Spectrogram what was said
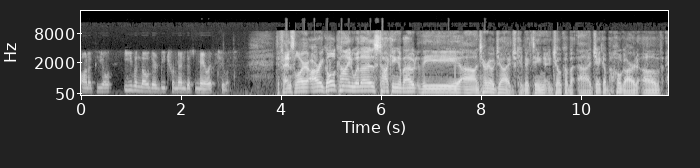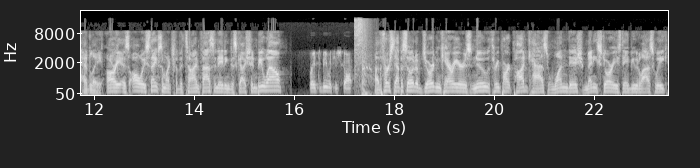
on appeal, even though there'd be tremendous merit to it. Defense lawyer Ari Goldkind with us talking about the uh, Ontario judge convicting Jacob, uh, Jacob Hoggard of Hedley. Ari, as always, thanks so much for the time. Fascinating discussion. Be well. Great to be with you, Scott. Uh, the first episode of Jordan Carrier's new three-part podcast, One Dish, Many Stories, debuted last week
